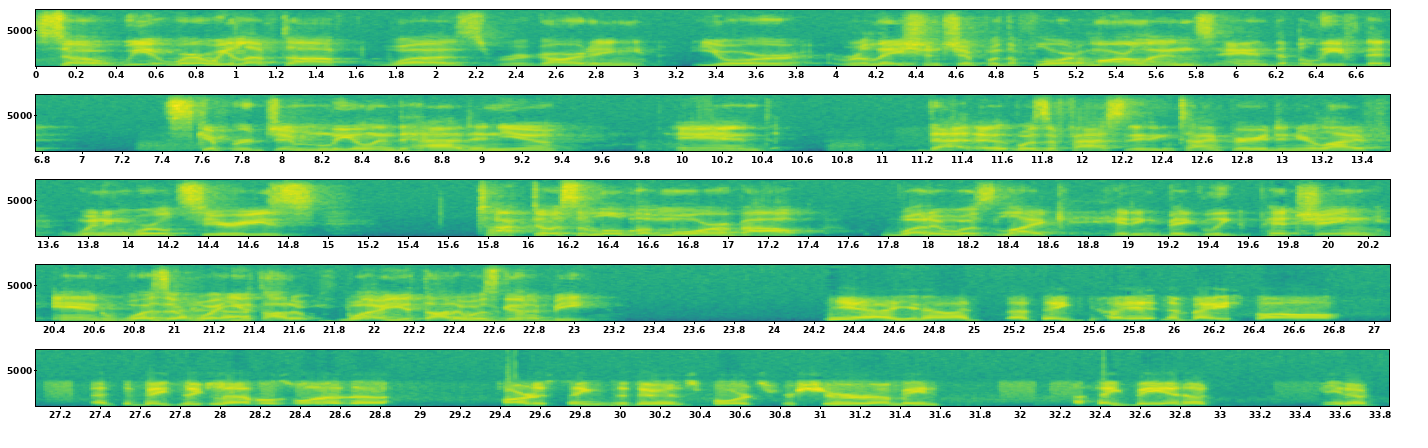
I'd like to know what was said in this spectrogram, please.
So we where we left off was regarding your relationship with the Florida Marlins and the belief that skipper Jim Leyland had in you. And that was a fascinating time period in your life, winning World Series. Talk to us a little bit more about what it was like hitting big league pitching, and was it what you thought it what you thought it was going to be? Yeah, you know, I, I think hitting a baseball at the big league level is one of the hardest things to do in sports for sure. I mean, I think being a, you know,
